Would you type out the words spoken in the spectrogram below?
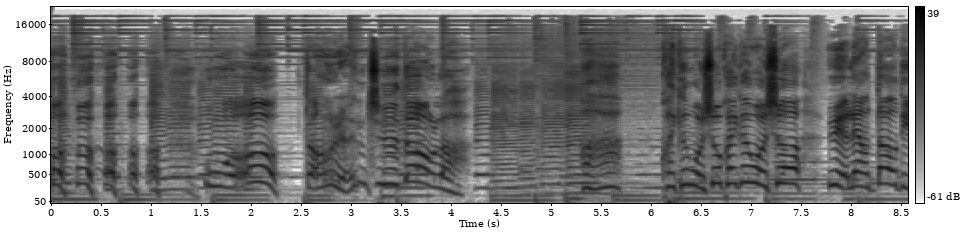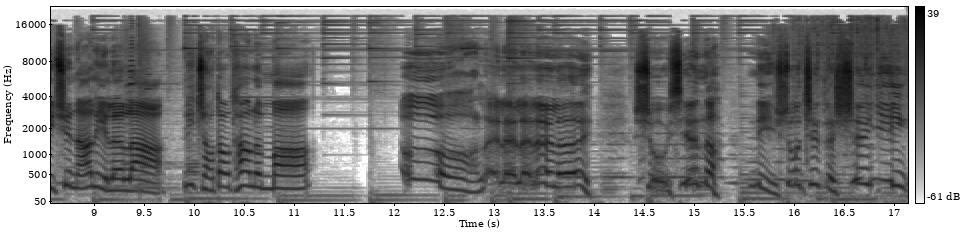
哈哈哈哈！我当然知道了。啊，快跟我说，快跟我说，月亮到底去哪里了啦？你找到它了吗？哦，来来来来来，首先呢，你说这个声音，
